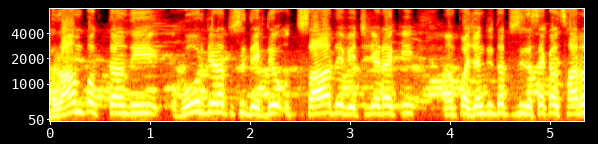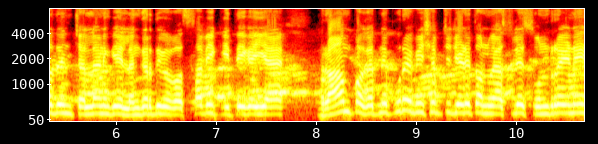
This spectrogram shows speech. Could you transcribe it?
ਰਾਮ ਭਗਤਾਂ ਦੀ ਹੋਰ ਜਿਹੜਾ ਤੁਸੀਂ ਦੇਖਦੇ ਹੋ ਉਤਸ਼ਾਹ ਦੇ ਵਿੱਚ ਜਿਹੜਾ ਕਿ ਭਜਨ ਦੀ ਤਾਂ ਤੁਸੀਂ ਦੱਸਿਆ ਕੱਲ ਸਾਰਾ ਦਿਨ ਚੱਲਣਗੇ ਲੰਗਰ ਦੀ ਵਿਵਸਥਾ ਵੀ ਕੀਤੀ ਗਈ ਹੈ। ਰਾਮ ਭਗਤ ਨੇ ਪੂਰੇ ਵਿਸ਼ਵ 'ਚ ਜਿਹੜੇ ਤੁਹਾਨੂੰ ਇਸ ਵੇਲੇ ਸੁਣ ਰਹੇ ਨੇ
